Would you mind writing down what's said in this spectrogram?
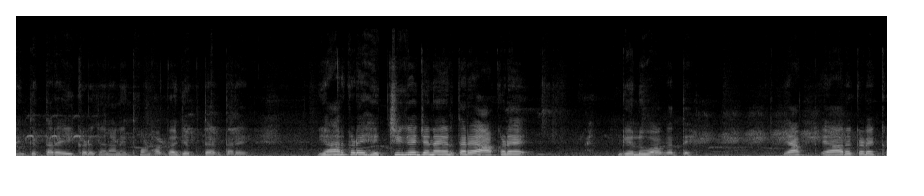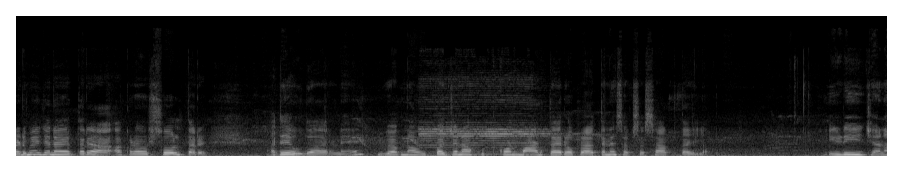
ನಿಂತಿರ್ತಾರೆ, ಈ ಕಡೆ ಜನ ನಿಂತ್ಕೊಂಡು ಹಗ್ಗ ಜಗ್ತಾ ಇರ್ತಾರೆ. ಯಾರ ಕಡೆ ಹೆಚ್ಚಿಗೆ ಜನ ಇರ್ತಾರೆ, ಆ ಕಡೆ ಗೆಲುವಾಗತ್ತೆ. ಯಾಕೆ, ಯಾರ ಕಡೆ ಕಡಿಮೆ ಜನ ಇರ್ತಾರೆ ಆ ಕಡೆ ಅವ್ರು ಸೋಲ್ತಾರೆ. ಅದೇ ಉದಾಹರಣೆ, ಇವಾಗ ನಾವು ಇಪ್ಪತ್ತು ಜನ ಕುತ್ಕೊಂಡು ಮಾಡ್ತಾ ಇರೋ ಪ್ರಾರ್ಥನೆ ಸಕ್ಸಸ್ ಆಗ್ತಾ ಇಲ್ಲ. ಇಡೀ ಜನ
